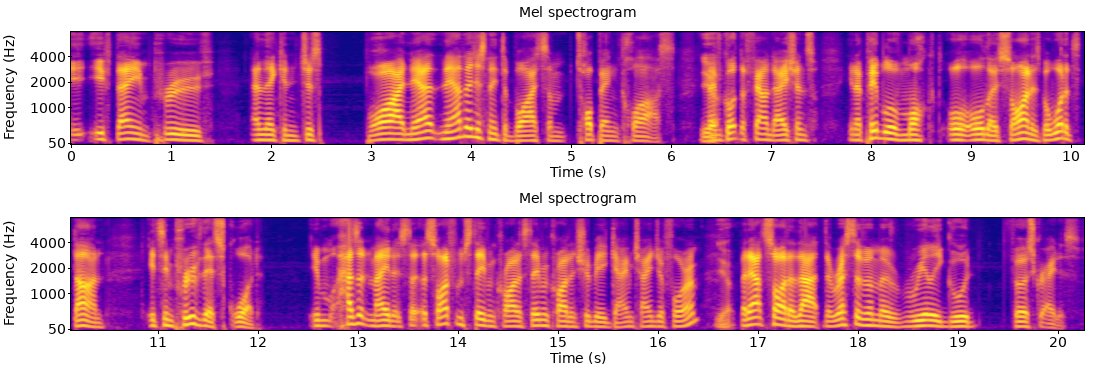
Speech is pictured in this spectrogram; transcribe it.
if they improve and they can just buy now, now they just need to buy some top end class. Yeah. They've got the foundations. You know, people have mocked all, all those signers, but what it's done, it's improved their squad. It hasn't made it aside from Stephen Crichton. Stephen Crichton should be a game changer for him. Yeah. But outside of that, the rest of them are really good first graders,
